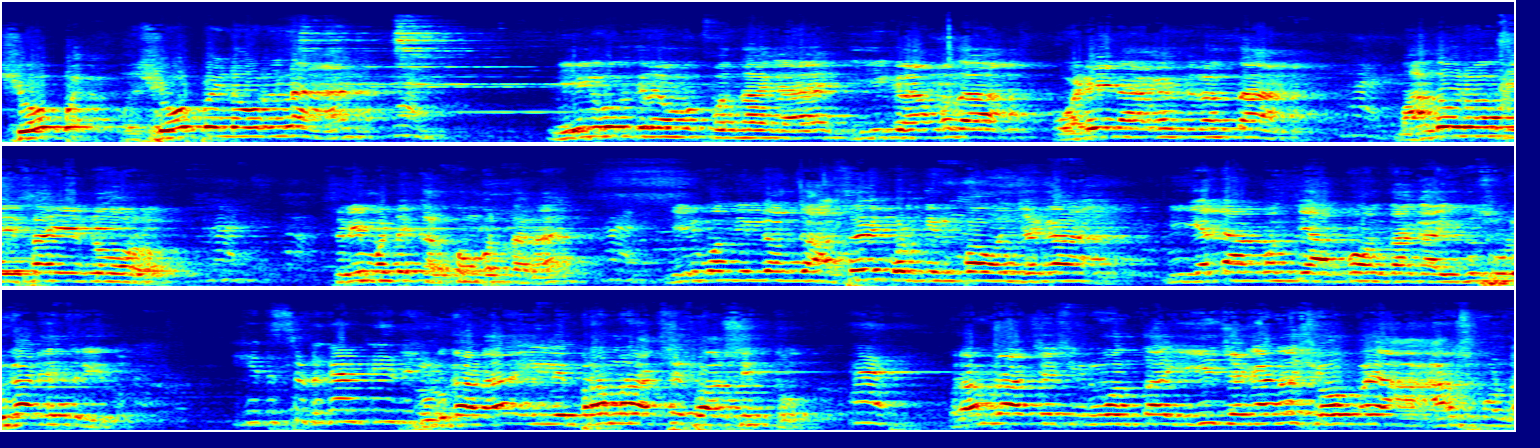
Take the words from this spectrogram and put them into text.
ಶಿವಪ್ಪ ಶಿವಪ್ಪಣ್ಣವ್ರನ್ನ ನೀಲಗುಂದ ಗ್ರಾಮಕ್ಕೆ ಬಂದಾಗ ಈ ಗ್ರಾಮದ ಒಡೆ ನಾಗರಾಜರಂತ ಮಾಧವರಾವ್ ದೇಸಾಯಿ ಎನ್ನುವರು ಶ್ರೀಮಠಕ್ಕೆ ಕರ್ಕೊಂಡ್ ಬರ್ತಾರ. ನಿನ್ಗೊಂದು ಇಲ್ಲಿ ಒಂದು ಆಶ್ರಯ ಕೊಡ್ತೀನಿಪ್ಪ ಒಂದ್ ಜಾಗ ನೀ ಎಲ್ಲ ಹಾಕೊಂತಿ ಹಾಕೋ ಅಂದಾಗ ಇದು ಸುಡ್ಗಾಡ ಐತ್ರಿ ಇದು. ಸುಡ್ಗಾಡ ಇಲ್ಲಿ ಬ್ರಹ್ಮ ರಾಕ್ಷಸ ವಾಸಿತ್ತು ಬ್ರಹ್ಮ ರಾಕ್ಷಸ ಇರುವಂತ ಈ ಜಾಗನ ಶಿವಪ್ಪ ಆರಿಸ್ಕೊಂಡ.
